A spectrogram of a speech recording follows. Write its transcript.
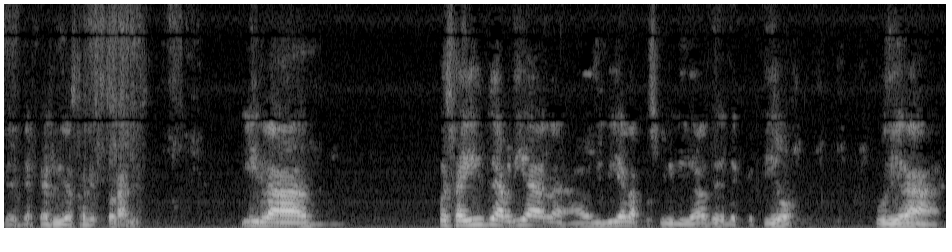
de, pérdidas electorales. Y la pues ahí habría la, habría la posibilidad de, que Tío pudiera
